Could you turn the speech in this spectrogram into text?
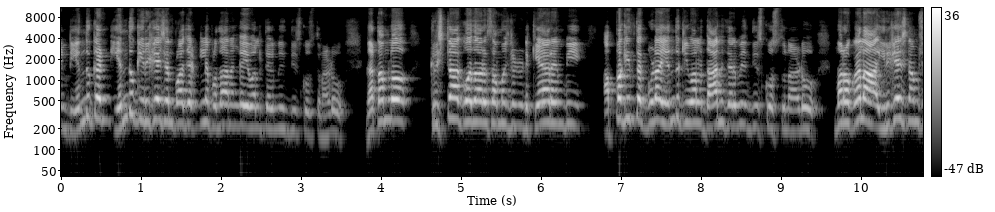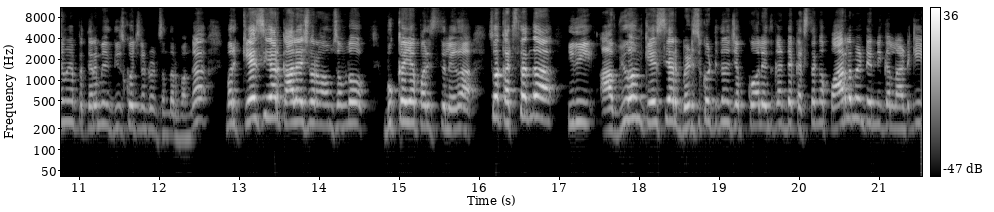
ఏంటి? ఎందుకంటే ఎందుకు ఇరిగేషన్ ప్రాజెక్టులనే ప్రధానంగా ఇవాళ తెర తీసుకొస్తున్నాడు? గతంలో కృష్ణా గోదావరికి సంబంధించినటువంటి కేఆర్ఎంబి అప్పగింతకు కూడా ఎందుకు ఇవాళ దాన్ని తెర మీద తీసుకొస్తున్నాడు? మరొకవేళ ఆ ఇరిగేషన్ అంశమే తెర మీద తీసుకొచ్చినటువంటి సందర్భంగా మరి కేసీఆర్ కాళేశ్వరం అంశంలో బుక్ అయ్యే పరిస్థితి లేదా? సో ఖచ్చితంగా ఇది ఆ వ్యూహం కేసీఆర్ బెడిసికొట్టిందని చెప్పుకోవాలి. ఎందుకంటే ఖచ్చితంగా పార్లమెంట్ ఎన్నికల నాటికి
